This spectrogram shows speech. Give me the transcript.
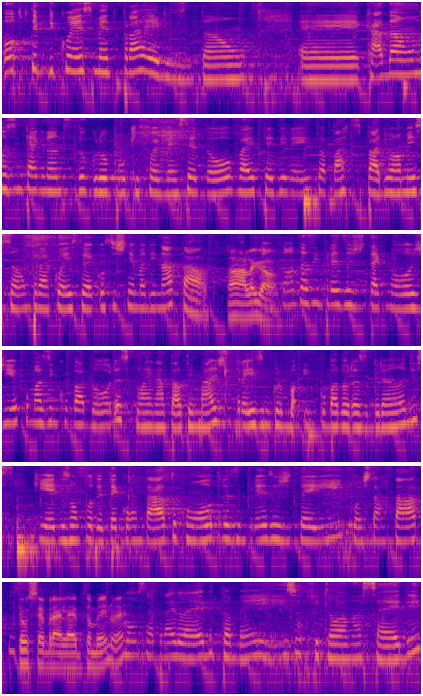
outro tipo de conhecimento para eles. Então, é, cada um dos integrantes do grupo que foi vencedor vai ter direito a participar de uma missão para conhecer o ecossistema de Natal. Ah, legal. Tanto as empresas de tecnologia como as incubadoras, que lá em Natal tem mais de três incuba- incubadoras grandes, que eles vão poder ter contato com outras empresas de TI, com startups. Tem o Sebrae Lab também, não é? Com o Sebrae Lab também, isso que fica lá na sede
